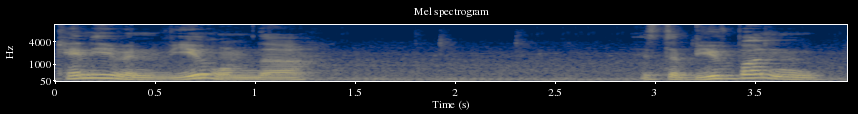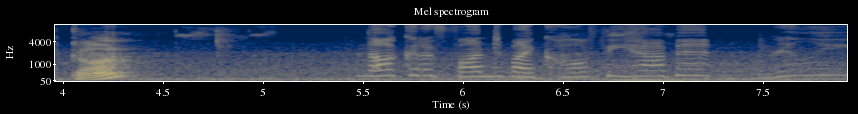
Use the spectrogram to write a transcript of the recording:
Can't even view them though. Is the view button gone? Not gonna fund my coffee habit? Really?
